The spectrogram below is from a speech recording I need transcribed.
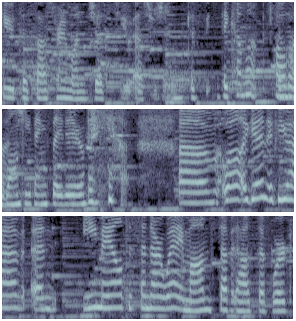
to testosterone, one just to estrogen, because they come up so all the much. wonky things they do. yeah. Um, well, again, if you have an email to send our way, momstuff at howstuffworks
